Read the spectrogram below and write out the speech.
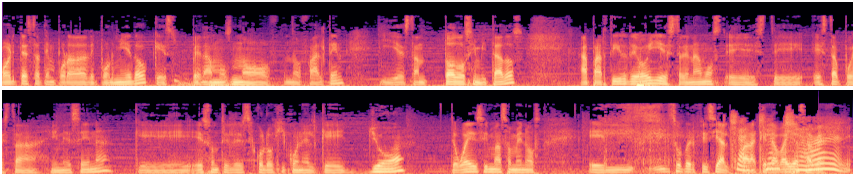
Ahorita esta temporada de Por Miedo, que esperamos no, no falten, y están todos invitados. A partir de hoy estrenamos este, esta puesta en escena, que es un thriller psicológico en el que yo, te voy a decir más o menos el, el superficial, Chan, para que la chan, vayas a ver.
